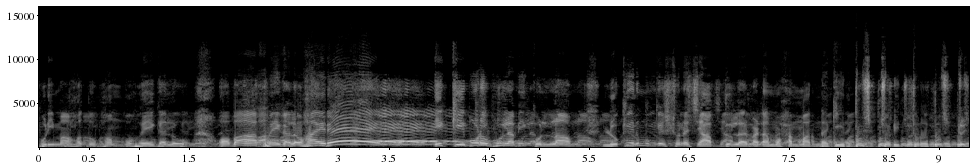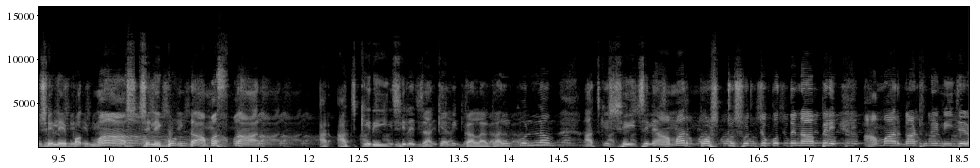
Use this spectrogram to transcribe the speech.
বুড়িমা হতভম্ব হয়ে গেল, অবাক হয়ে গেল, হায় রে, এ কি বড় ভুল আমি করলাম? লোকের মুখে শুনেছি, আব্দুল্লাহর বেটা মোহাম্মদ নাকি দুশ্চরিত্র দুষ্টু ছেলে বদমাস ছেলে, গুন্ডা, মস্তান। আর আজকের এই ছেলে যাকে আমি গালাগাল করলাম, আজকে সেই ছেলে আমার কষ্ট সহ্য করতে না পেরে আমার গাঁঠুরি নিজের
